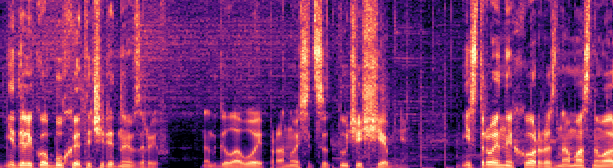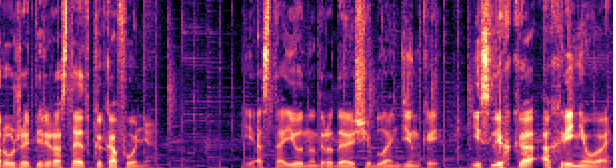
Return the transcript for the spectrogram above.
Недалеко бухает очередной взрыв. Над головой проносится туча щебня. Нестроенный хор разномастного оружия перерастает в какофонию. Я стою над рыдающей блондинкой и слегка охреневаю.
